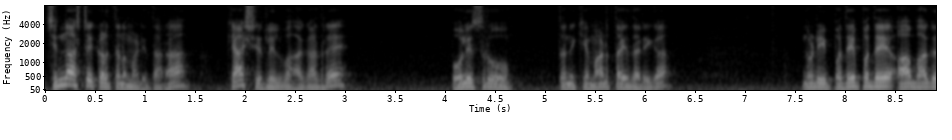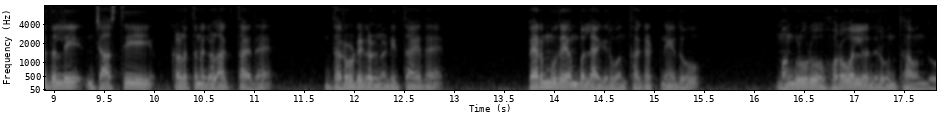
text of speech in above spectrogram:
ಚಿನ್ನ ಅಷ್ಟೇ ಕಳ್ತನ ಮಾಡಿದ್ದಾರಾ? ಕ್ಯಾಶ್ ಇರಲಿಲ್ವ ಹಾಗಾದರೆ? ಪೊಲೀಸರು ತನಿಖೆ ಮಾಡ್ತಾ ಈಗ. ನೋಡಿ, ಪದೇ ಪದೇ ಆ ಭಾಗದಲ್ಲಿ ಜಾಸ್ತಿ ಕಳ್ಳತನಗಳಾಗ್ತಾ ಇದೆ. ದರೋಡೆಗಳು ನಡೀತಾ ಇದೆ. ಪೆರ್ಮುದೆ ಎಂಬಲ್ಲಿ ಆಗಿರುವಂಥ ಘಟನೆ ಇದು. ಮಂಗಳೂರು ಹೊರವಲ್ಲದಿರುವಂತಹ ಒಂದು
